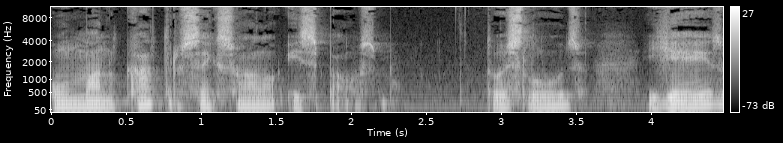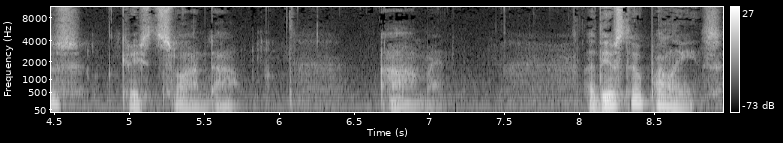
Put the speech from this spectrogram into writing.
un manu katru seksuālo izpausmi. To es lūdzu Jēzus Kristus vārdā. Āmen. Lai Dievs tev palīdz,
